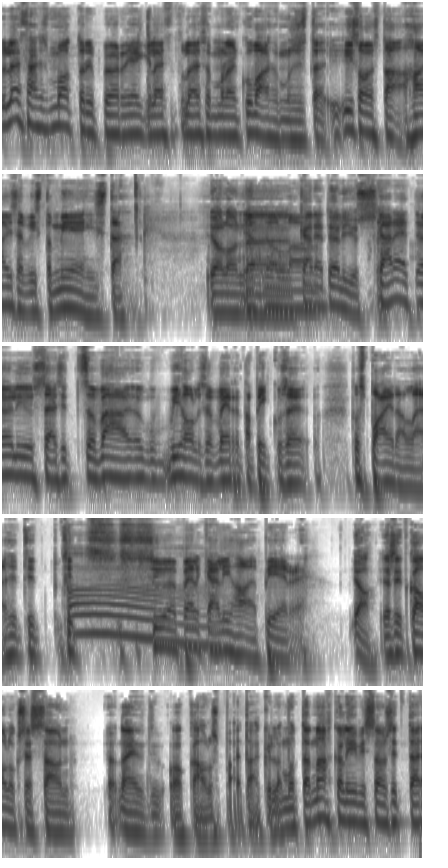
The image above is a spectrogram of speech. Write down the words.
yleensähän siis moottoripyöräjenkiläistä tulee semmoinen kuva semmoisista isoista haisevista miehistä. Jolloin Jo- äh, jolla on kädet öljyssä. Kädet öljyssä ja sitten se on vähän joku vihollisen verta pikkusen tuossa paidalla ja sitten sit, sit Oh. syö pelkkää lihaa ja piereen. Joo, ja sitten kauluksessa on, no, näin ei ole kauluspaitaa kyllä, mutta nahkaliivissä on sitten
